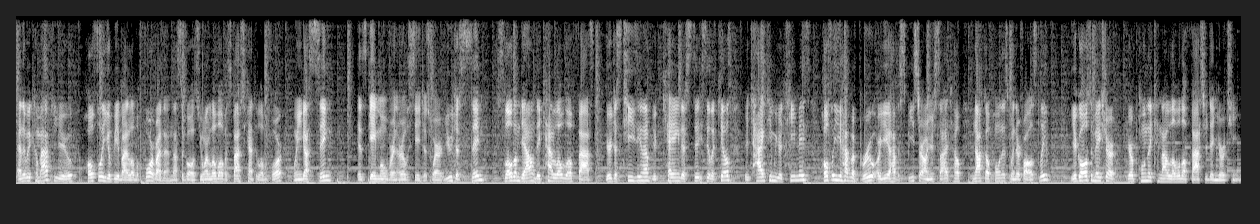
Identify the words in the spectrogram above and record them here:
and then we come after you, hopefully you'll be by level 4 by then. That's the goal. So you want to level up as fast as you can to level 4. When you got Sing, it's game over in early stages where you just sing, slow them down, they can't level up fast. You're just teasing them, you're carrying their stealing kills, you're tag teaming with your teammates. Hopefully you have a brute or you have a Speedster on your side to help knock out opponents when they're fall asleep. Your goal is to make sure your opponent cannot level up faster than your team.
